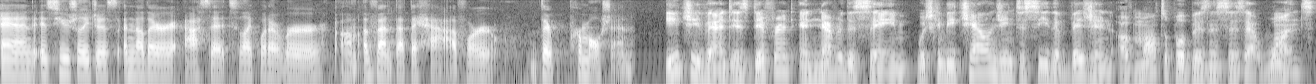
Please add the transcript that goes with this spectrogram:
and it's usually just another asset to like whatever um, event that they have or their promotion. Each event is different and never the same, which can be challenging to see the vision of multiple businesses at once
